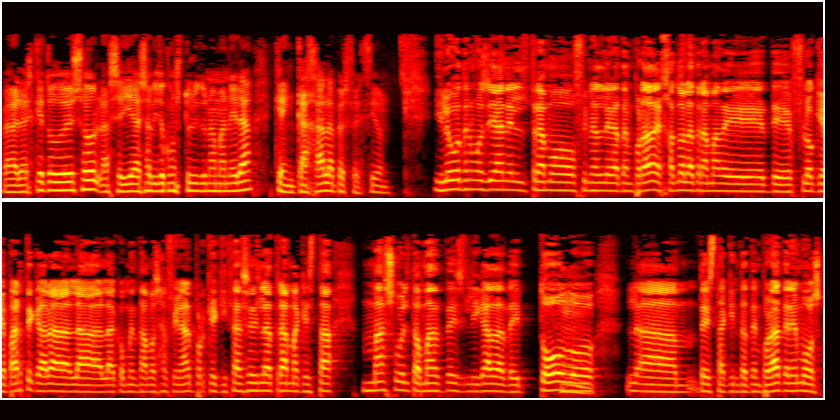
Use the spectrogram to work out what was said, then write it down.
La verdad es que todo eso la serie ha sabido construir de una manera que encaja a la perfección. Y luego tenemos ya en el tramo final de la temporada, dejando la trama de, de Floki aparte, que ahora la, la comentamos al final, porque quizás es la trama que está más suelta o más desligada de todo la, de esta quinta temporada. Tenemos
